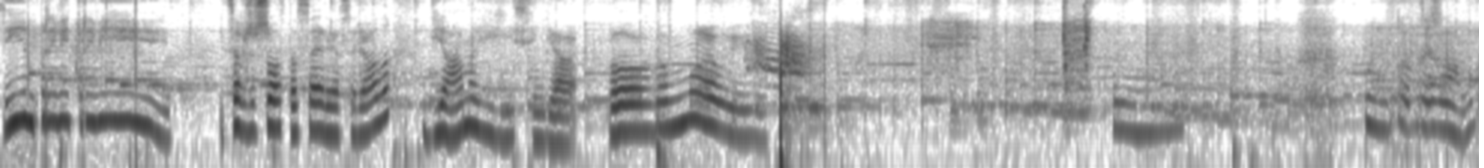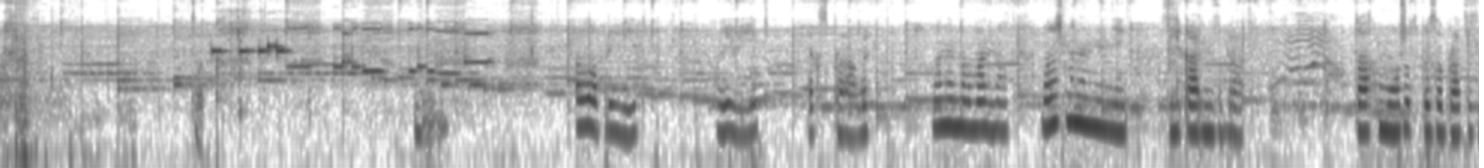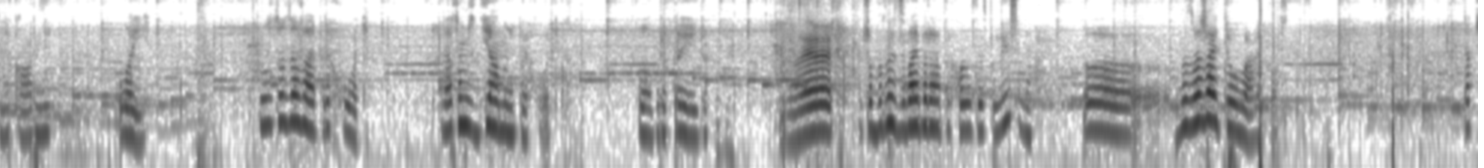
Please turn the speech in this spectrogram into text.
Всім привіт-привіт! І це вже шоста серія серіалу Діана і її сім'я. Погнали! Добрий ранок. Так. Алло, привіт. Привіт. Як справи? У мене нормально. Можеш мене з лікарні забрати? Так, можу тебе забрати з лікарні. Ой. Ну то давай, приходь. Разом з Діаною приходь. Добре, прийду. Якщо будуть з вайбера приходити сповіщення, то не зважайте уваги просто. Так,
